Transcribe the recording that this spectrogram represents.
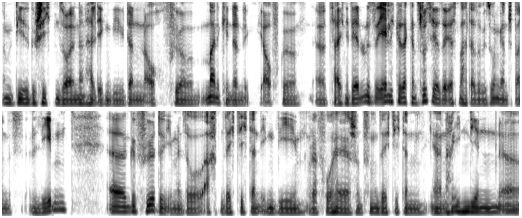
Und diese Geschichten sollen dann halt irgendwie dann auch für meine Kinder irgendwie aufgezeichnet werden. Und es ist ehrlich gesagt ganz lustig. Also erstmal hat er sowieso ein ganz spannendes Leben äh, geführt. Eben so 68 dann irgendwie oder vorher ja schon 65 dann ja, nach Indien äh,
